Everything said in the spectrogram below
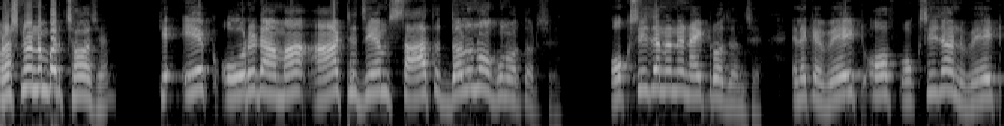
પ્રશ્ન નંબર છ છે કે એક ઓરડામાં આઠ જેમ સાત દળનો ગુણોત્તર છે. ઓક્સિજન અને નાઇટ્રોજન છે. એટલે કે weight of oxygen weight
